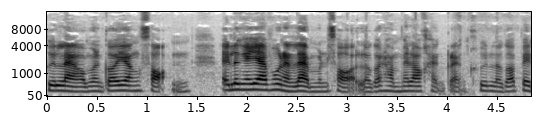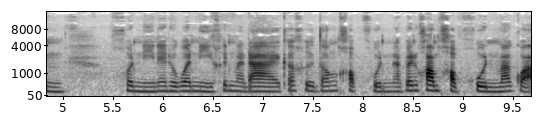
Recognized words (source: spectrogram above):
ขึ้นแล้ว มันก็ยังสอนไอ้เรื่องแย่ๆพวกนั้นแหละมันสอน แล้วก็ทำให้เราแข็งแกร่งขึ้น แล้วก็เป็นคนนี้ในทุกวันนี้ขึ้นมาได้ ก็คือต้องขอบคุณนะ เป็นความขอบคุณมากกว่า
